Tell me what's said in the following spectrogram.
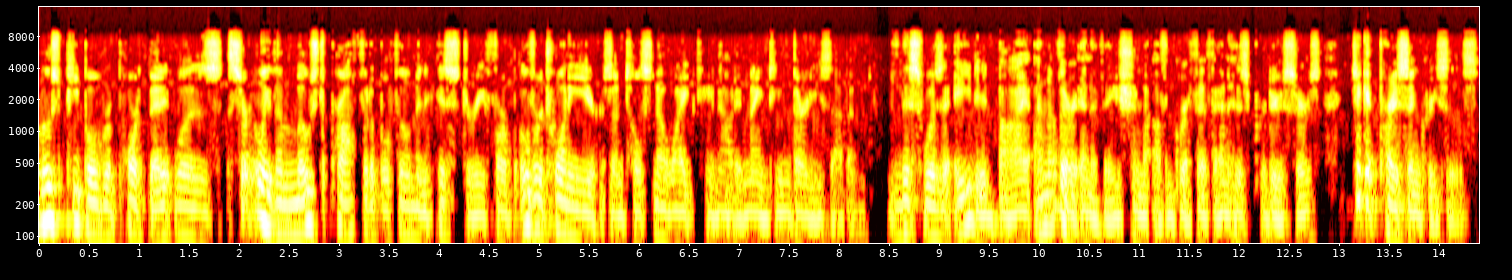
Most people report that it was certainly the most profitable film in history for over 20 years until Snow White came out in 1937. This was aided by another innovation of Griffith and his producers ticket price increases.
